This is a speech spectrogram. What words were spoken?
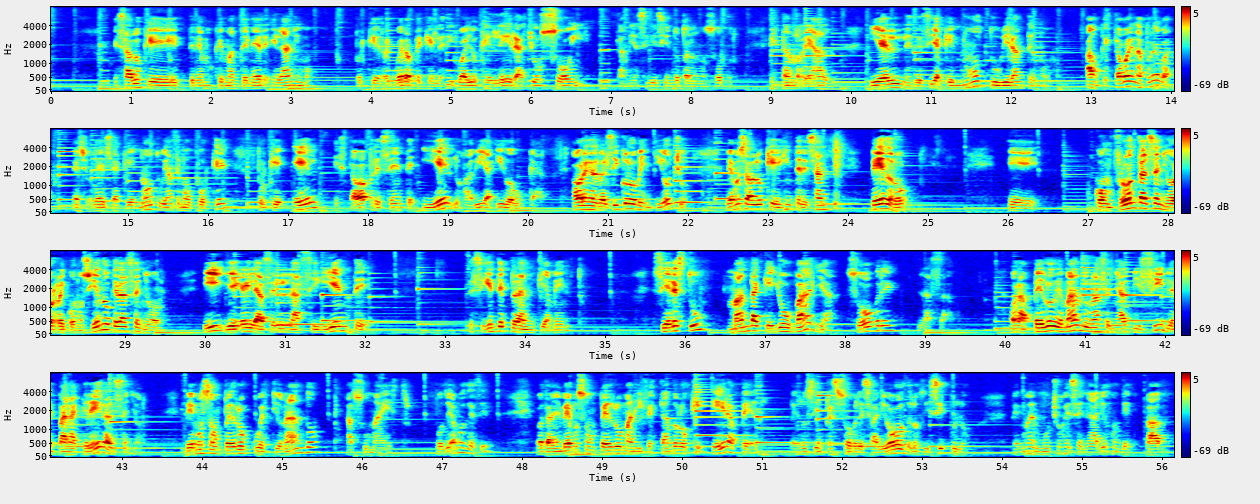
Es algo que tenemos que mantener el ánimo, porque recuérdate que Él les dijo a ellos que Él era, yo soy, también sigue siendo para nosotros, es tan real. Y Él les decía que no tuvieran temor, aunque estaba en la prueba, eso le decía que no tuvieran temor. ¿Por qué? Porque Él estaba presente y Él los había ido a buscar. Ahora en el versículo 28 vemos algo que es interesante. Pedro eh, confronta al Señor reconociendo que era el Señor y llega y le hace la siguiente, el siguiente planteamiento. Si eres tú, manda que yo vaya sobre las aguas. Ahora, Pedro demanda una señal visible para creer al Señor. Vemos a un Pedro cuestionando a su maestro, podríamos decir. Pero también vemos a un Pedro manifestando lo que era Pedro. Pedro siempre sobresalió de los discípulos Vemos en muchos escenarios donde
